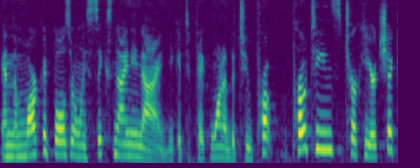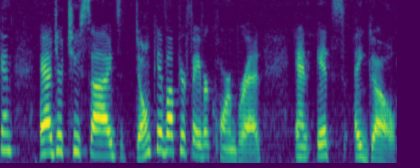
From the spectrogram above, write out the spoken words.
And the market bowls are only $6.99. You get to pick one of the two pro proteins, turkey or chicken, add your two sides, don't give up your favorite cornbread, and it's a go.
